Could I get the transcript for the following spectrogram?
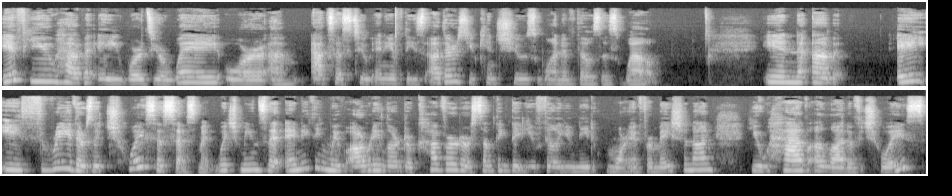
If you have a Words Your Way or um, access to any of these others, you can choose one of those as well. In um, AE3, there's a choice assessment, which means that anything we've already learned or covered or something that you feel you need more information on, you have a lot of choice.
